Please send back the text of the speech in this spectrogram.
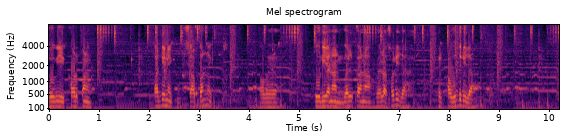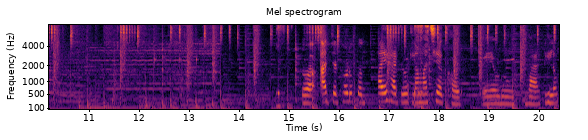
ધ્રુવી ખડ પણ કાઢી નાખ્યું સાફ કરી નાખ્યું. હવે તુરિયાના ગલકાના વહેલા સડી જાય ફેરફા ઉતરી જાય. તો આજે થોડુંક હાઈ હાટું એટલામાં છે ખડ તો એવડું વાટી લઉં.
